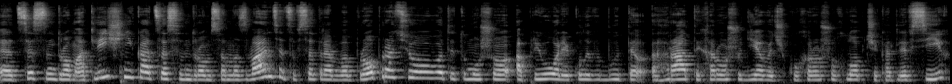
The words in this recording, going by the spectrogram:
Е, Це синдром отлічника, це синдром самозванця, це все треба пропрацьовувати, тому що апріорі, коли ви будете грати хорошу дівчинку, хорошого хлопчика для всіх,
